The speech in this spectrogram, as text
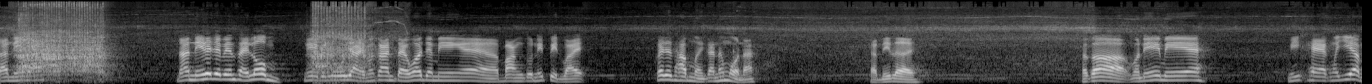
ด้านนี้นะ ด้านนี้ก็จะเป็นสายลม นี่เป็นรูใหญ่เหมือนกัน แต่ว่าจะมีแง่บังตัวนี้ปิดไว้ ก็จะทำเหมือนกันทั้งหมดนะแบบนี้เลย แล้วก็วันนี้มีมีแขกมาเยี่ยม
